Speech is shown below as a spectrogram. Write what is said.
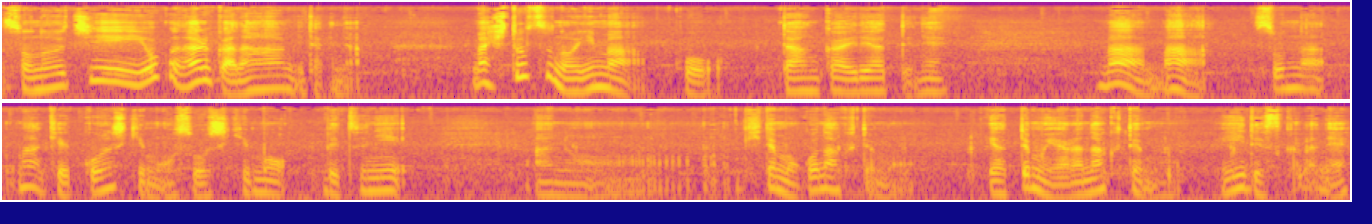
そのうち良くなるかなみたいな、まあ、一つの今こう段階であってね。まあまあそんな、まあ、結婚式もお葬式も別に、あのー、来ても来なくてもやってもやらなくてもいいですからね。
